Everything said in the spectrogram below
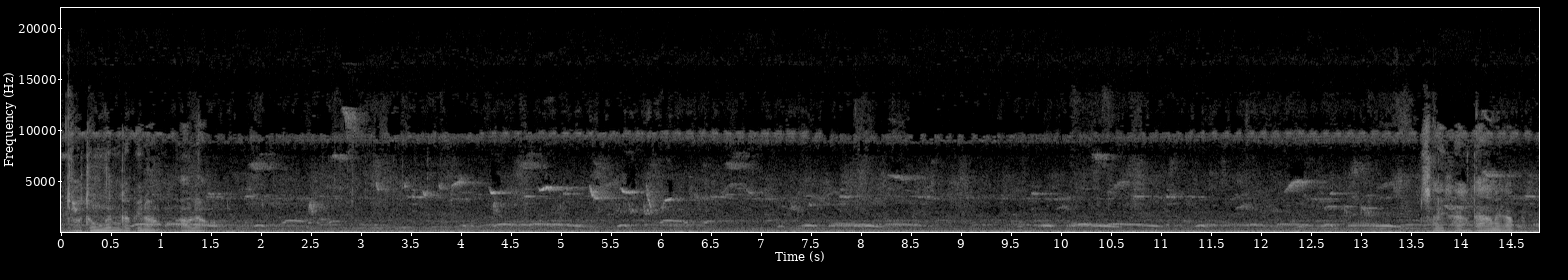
เจ้าถุงเงินครับพี่น้อง เอาแล้ว ใช่ทางทางเลยครับ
